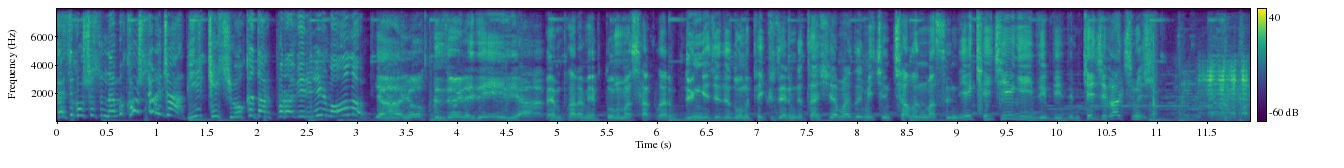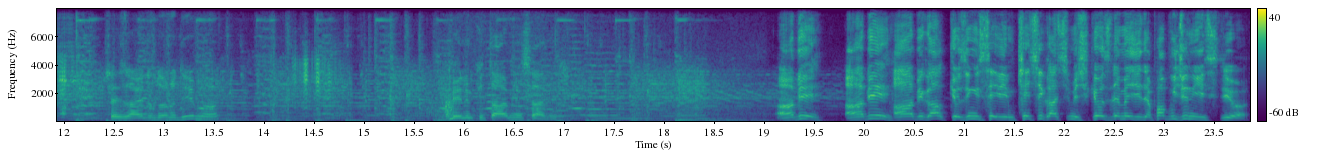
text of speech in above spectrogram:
Gazete koşusundan mı koşturacaksın? Bir keçiye o kadar para verilir mi oğlum? Ya yok kız öyle değil ya. Ben paramı hep donuma saklarım. Dün gece de donu pek üzerimde taşıyamadığım için çalınmasın diye keçiye giydirdiydim. Keçi kaçmış. Sezai'nin donu değil mi o? Benimki tahmin sadece. Abi, abi, abi kalk gözünü seveyim. Keçi kaçmış. Gözlemeci de papucunu istiyor.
